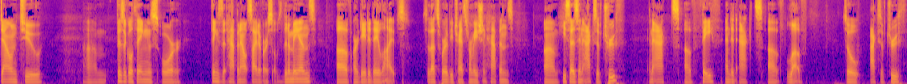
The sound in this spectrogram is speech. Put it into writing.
down to um, physical things or things that happen outside of ourselves, the demands of our day to day lives. So that's where the transformation happens. Um, he says in acts of truth, in acts of faith, and in acts of love. So acts of truth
